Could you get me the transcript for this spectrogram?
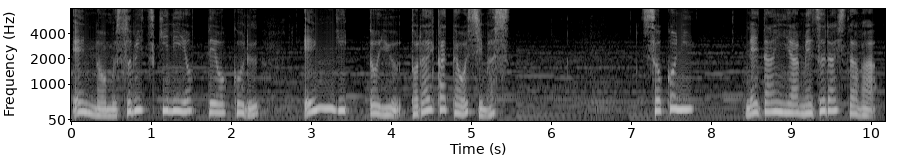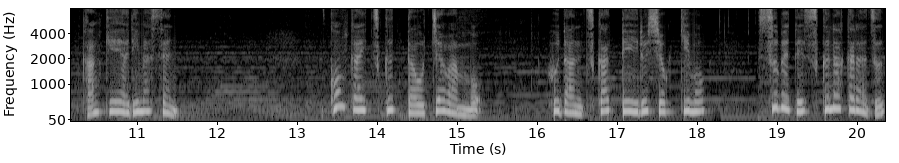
縁の結びつきによって起こる縁起という捉え方をします。そこに値段や珍しさは関係ありません。今回作ったお茶碗も普段使っている食器もすべて少なからず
